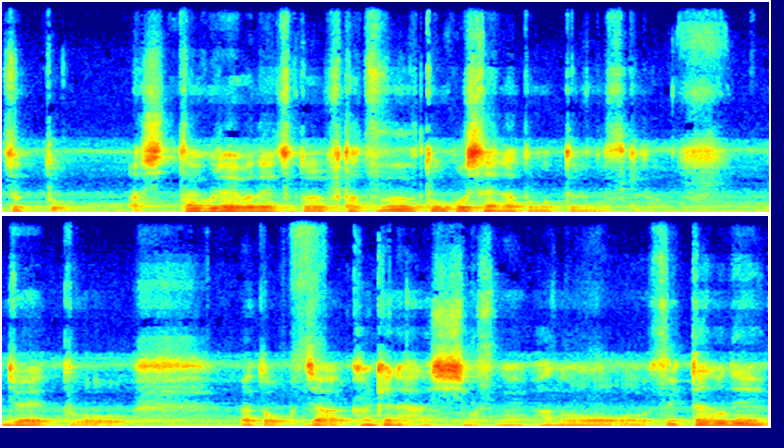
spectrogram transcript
ちょっと、明日ぐらいはね、ちょっと2つ投稿したいなと思ってるんですけど。じゃあ、えっと、あと、じゃあ関係ない話しますね。あの、ツイッターのね、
